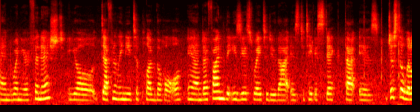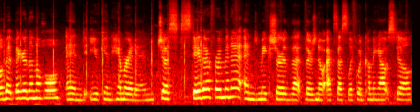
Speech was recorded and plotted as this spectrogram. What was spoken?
and when you're finished you'll definitely need to plug the hole and I find the easiest way to do that is to take a stick that is just a little bit bigger than the hole and you can hammer it in. Just stay there for a minute and make sure that there's no excess liquid coming out still.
